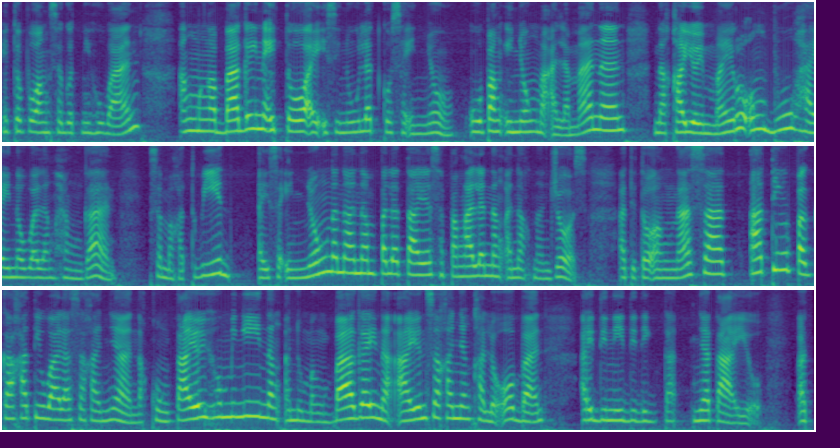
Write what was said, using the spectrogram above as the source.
Ito po ang sagot ni Juan, ang mga bagay na ito ay isinulat ko sa inyo upang inyong maalamanan na kayo'y mayroong buhay na walang hanggan. Sa makatwid ay sa inyong nananampalataya sa pangalan ng anak ng Diyos. At ito ang nasa ating pagkakatiwala sa Kanya na kung tayo'y humingi ng anumang bagay na ayon sa Kanyang kalooban, ay dinidinig ta- niya tayo. At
